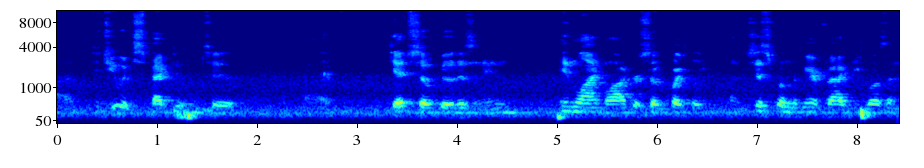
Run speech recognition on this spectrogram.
uh, did you expect him to uh, get so good as an in, inline blocker so quickly? Just from the mere fact he wasn't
